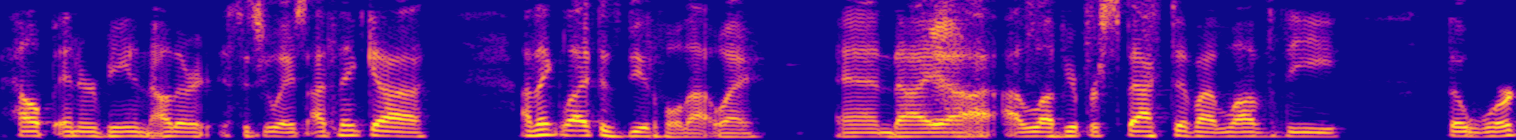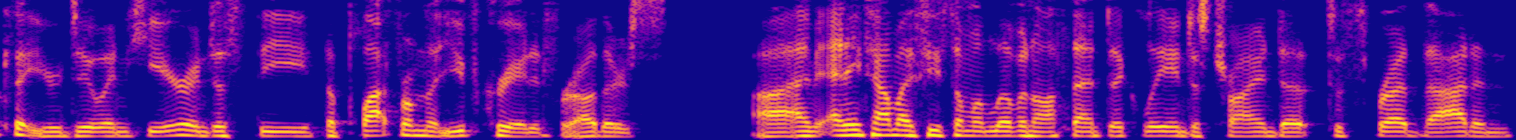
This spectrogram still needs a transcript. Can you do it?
help intervene in other situations. I think, uh, I think life is beautiful that way. And I, uh, I love your perspective. I love the, the work that you're doing here and just the, the platform that you've created for others. Uh, I mean, anytime I see someone living authentically and just trying to, to spread that and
